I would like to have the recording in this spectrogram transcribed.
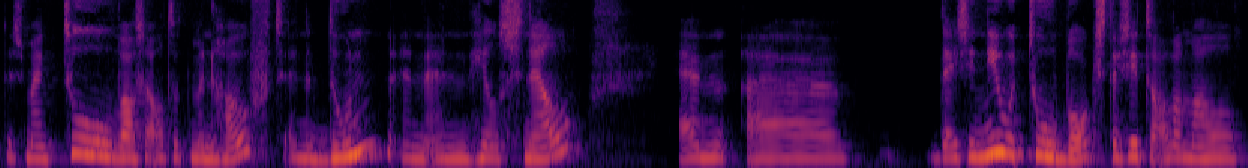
Dus mijn tool was altijd mijn hoofd en het doen en, en heel snel. En uh, deze nieuwe toolbox, daar zitten allemaal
